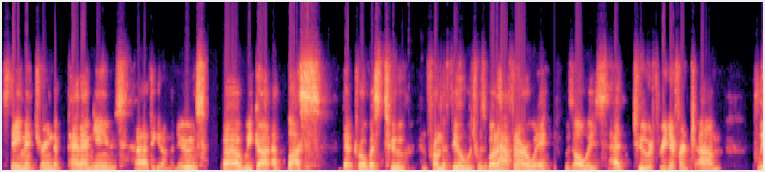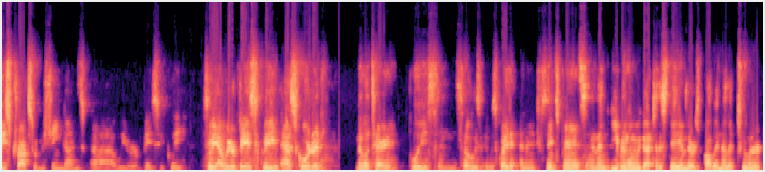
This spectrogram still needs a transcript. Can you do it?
statement during the Pan Am Games uh, to get on the news. Uh, we got a bus that drove us to and from the field, which was about a half an hour away. It was always had two or three different um, police trucks with machine guns. Uh, we were basically so yeah, we were basically escorted, military police, and so it was it was quite an interesting experience. And then even when we got to the stadium, there was probably another 200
